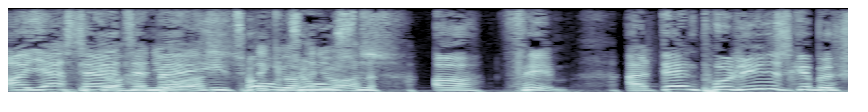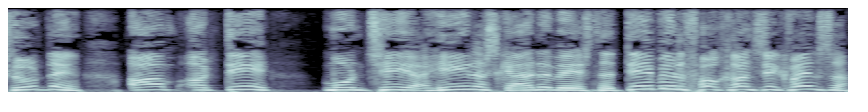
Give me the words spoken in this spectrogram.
Og jeg sagde tilbage i Det gjorde han jo også. 2005, at den politiske beslutning om at demontere hele skattevæsenet, det ville få konsekvenser.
